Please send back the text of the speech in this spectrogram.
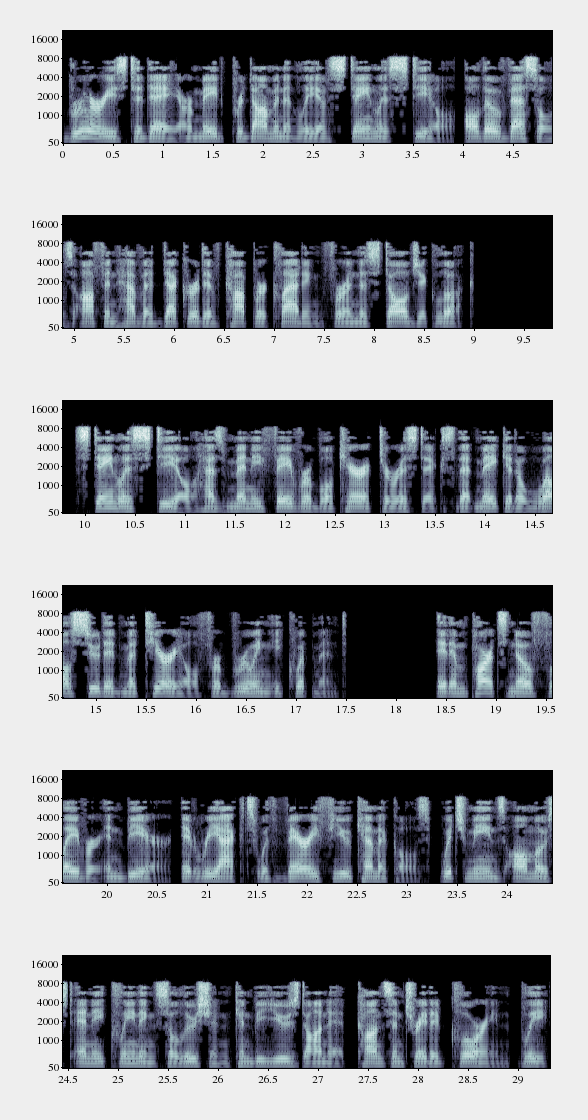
Breweries today are made predominantly of stainless steel, although vessels often have a decorative copper cladding for a nostalgic look. Stainless steel has many favorable characteristics that make it a well-suited material for brewing equipment. It imparts no flavor in beer, it reacts with very few chemicals, which means almost any cleaning solution can be used on it concentrated chlorine bleach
